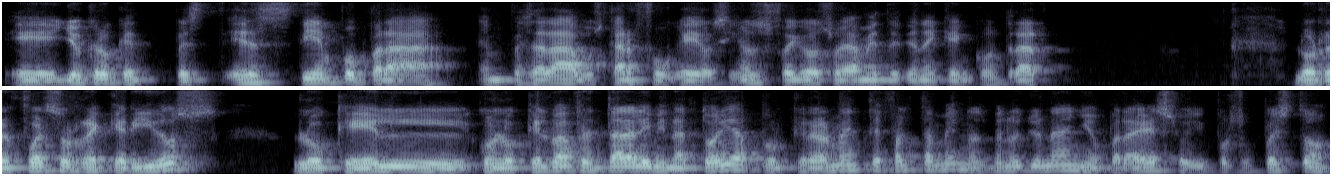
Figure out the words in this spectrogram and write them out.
yo creo que pues, es tiempo para empezar a buscar fogueos. Y en esos fogueos obviamente tienen que encontrar los refuerzos requeridos lo que él, con lo que él va a enfrentar la eliminatoria, porque realmente falta menos, menos de un año para eso. Y por supuesto,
